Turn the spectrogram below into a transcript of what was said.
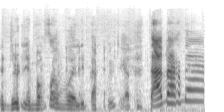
deux, les morceaux ont volé partout. J'étais comme, tabarnak!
